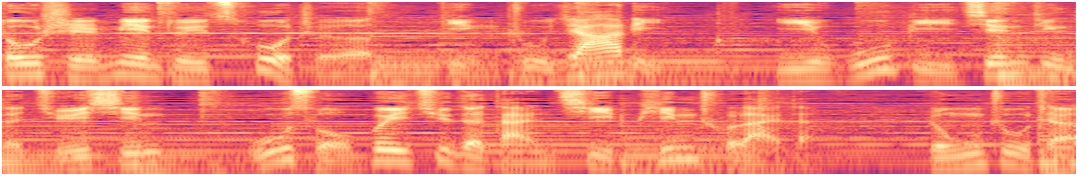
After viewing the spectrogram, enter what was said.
都是面对挫折、顶住压力，以无比坚定的决心、无所畏惧的胆气拼出来的，融铸着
